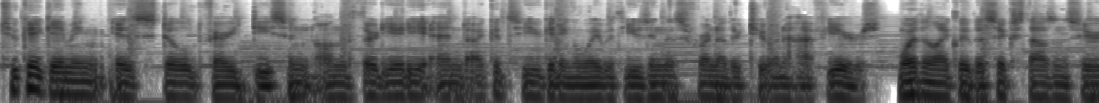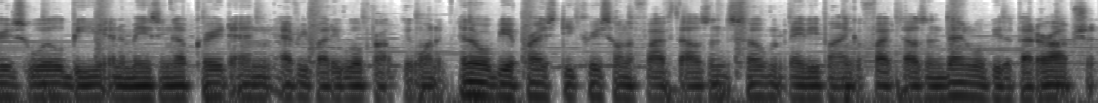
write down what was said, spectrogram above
2K Gaming is still very decent on the 3080 and I could see you getting away with using this for another two and a half years. More than likely the 6000 series will be an amazing upgrade and everybody will probably want it. And there will be a price decrease on the 5000 so maybe buying a 5000 then will be the better option.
